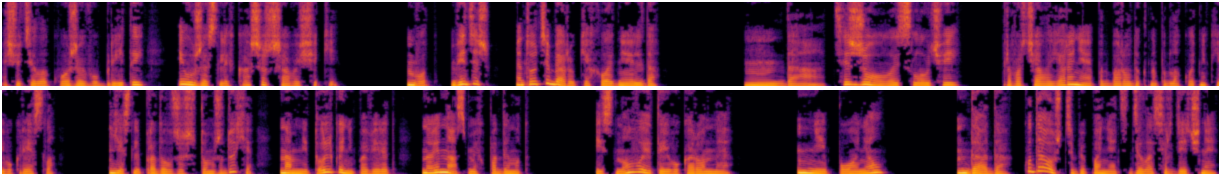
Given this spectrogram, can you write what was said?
ощутила кожу его бритой и уже слегка шершавой щеки. «Вот, видишь, это у тебя руки холоднее льда». «М-да, тяжелый случай», — проворчала я, роняя подбородок на подлокотник его кресла. «Если продолжишь в том же духе, нам не только не поверят, но и насмех подымут». И снова это его коронное. «Не понял». «Да-да, куда уж тебе понять дела сердечные?»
